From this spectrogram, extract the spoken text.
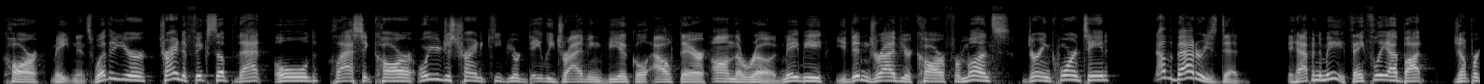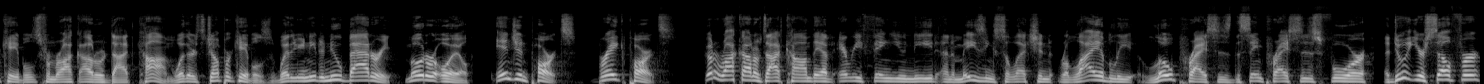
car maintenance. Whether you're trying to fix up that old classic car or you're just trying to keep your daily driving vehicle out there on the road. Maybe you didn't drive your car for months during quarantine. Now the battery's dead. It happened to me. Thankfully, I bought jumper cables from rockauto.com. Whether it's jumper cables, whether you need a new battery, motor oil, engine parts, brake parts, Go to rockauto.com. They have everything you need, an amazing selection, reliably low prices, the same prices for a do it yourselfer,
